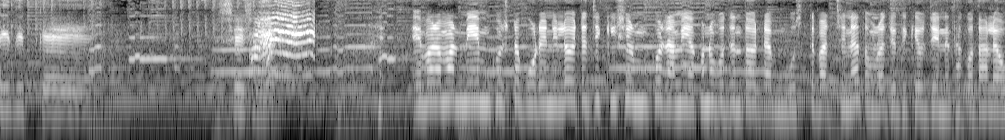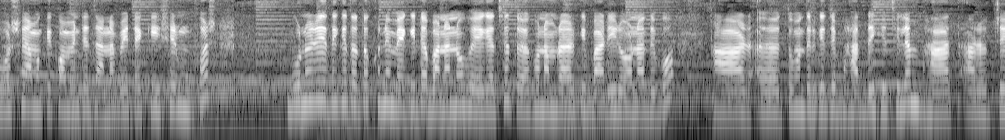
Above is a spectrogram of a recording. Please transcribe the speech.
রিদিতকে। সুন্দর এবার আমার মেয়ে মুখোশটা পরে নিল। এটা যে কিসের মুখোশ আমি এখনও পর্যন্ত এটা বুঝতে পারছি না। তোমরা যদি কেউ জেনে থাকো তাহলে অবশ্যই আমাকে কমেন্টে জানাবে এটা কিসের মুখোশ। বোনের এদিকে ততক্ষণে ম্যাগিটা বানানো হয়ে গেছে তো এখন আমরা আর কি বাড়ি রওনা দেব। আর তোমাদেরকে যে ভাত দেখেছিলাম ভাত আর হচ্ছে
